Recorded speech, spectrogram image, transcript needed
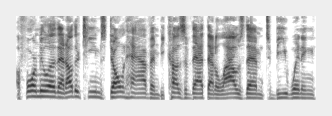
a formula that other teams don't have and because of that that allows them to be winning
